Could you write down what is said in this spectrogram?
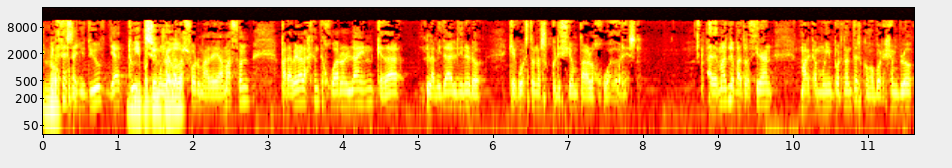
No. Gracias a YouTube, ya Twitch, una plataforma de Amazon, para ver a la gente jugar online que da la mitad del dinero que cuesta una suscripción para los jugadores. Además le patrocinan marcas muy importantes como por ejemplo,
